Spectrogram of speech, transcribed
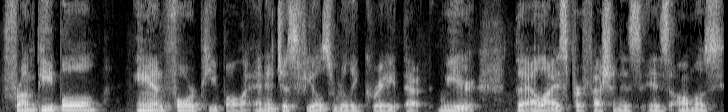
from people and for people and it just feels really great that we the lis profession is is almost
